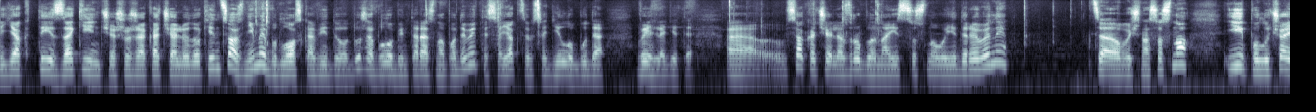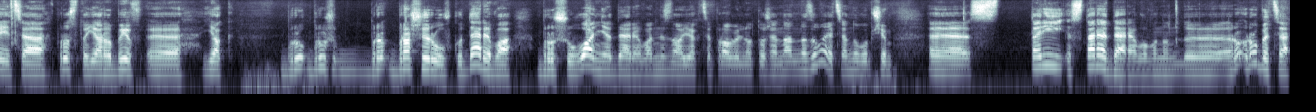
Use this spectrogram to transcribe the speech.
як ти закінчиш уже качелю до кінця, зніми, будь ласка, відео. Дуже було б інтересно подивитися, як це все діло буде виглядіти. Е, вся качеля зроблена із соснової деревини. Це обична сосна. І виходить, просто я робив е, як брашировку дерева, брошування дерева. Не знаю, як це правильно теж називається. Ну, в общем, е, старі, старе дерево воно е, робиться.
